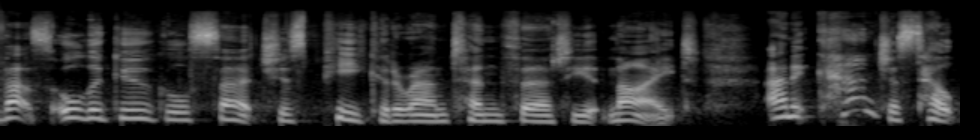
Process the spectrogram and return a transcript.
that's all the Google searches peak at around 10.30 at night. And it can just help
